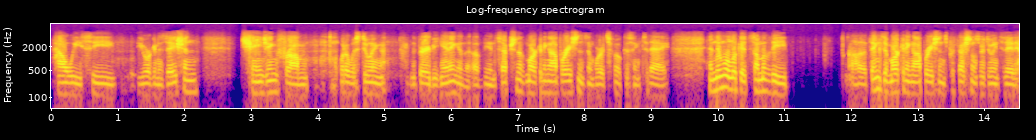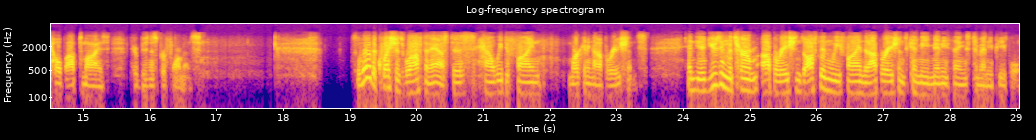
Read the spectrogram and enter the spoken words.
how we see the organization changing from what it was doing from the very beginning of the, of the inception of marketing operations and where it's focusing today. And then we'll look at some of the uh, things that marketing operations professionals are doing today to help optimize their business performance. So one of the questions we're often asked is how we define marketing operations. And you know, using the term operations, often we find that operations can mean many things to many people.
